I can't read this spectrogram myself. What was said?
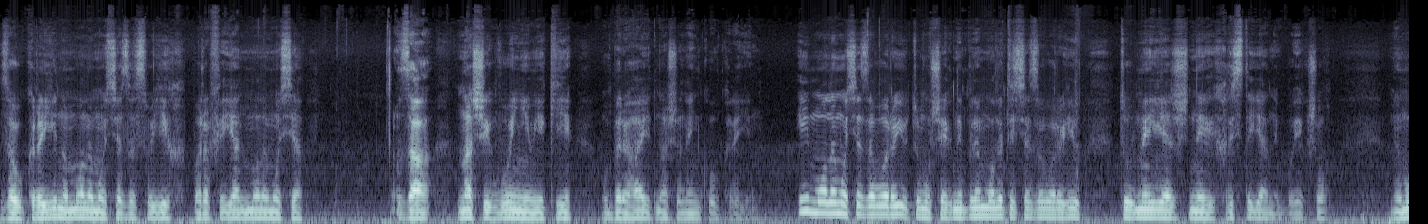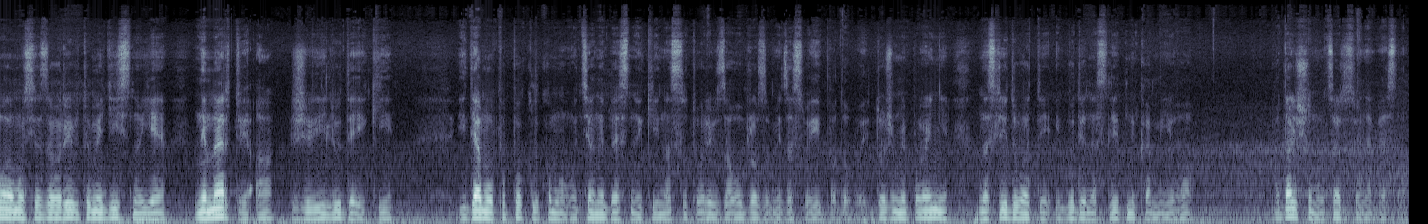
за Україну, молимося за своїх парафіян, молимося за наших воїнів, які оберігають нашу неньку Україну. І молимося за ворогів, тому що як не будемо молитися за ворогів, то ми є ж не християни. Бо якщо ми молимося за ворогів, то ми дійсно є не мертві, а живі люди, які йдемо по покликам Отця Небесного, який нас сотворив за образом і за своєю подобою. Тож ми повинні наслідувати і бути наслідниками Його подальшому Царстві Небесному.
